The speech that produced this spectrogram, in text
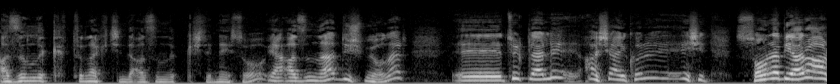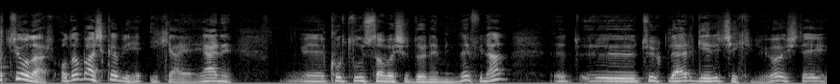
Azınlık tırnak içinde azınlık işte neyse o. Yani azınlığa düşmüyorlar. Ee, Türklerle aşağı yukarı eşit. Sonra bir ara artıyorlar. O da başka bir hikaye. Yani e, Kurtuluş Savaşı döneminde filan e, e, Türkler geri çekiliyor. İşte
